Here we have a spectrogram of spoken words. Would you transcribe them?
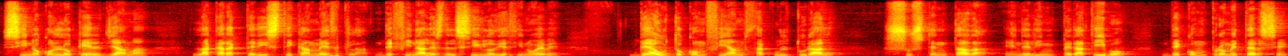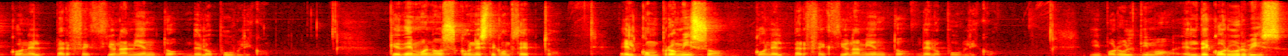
sino con lo que él llama la característica mezcla de finales del siglo XIX de autoconfianza cultural sustentada en el imperativo de comprometerse con el perfeccionamiento de lo público. Quedémonos con este concepto, el compromiso con el perfeccionamiento de lo público. Y por último, el decor urbis,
